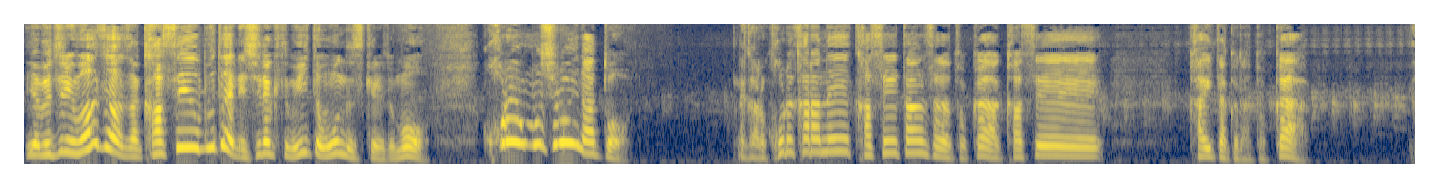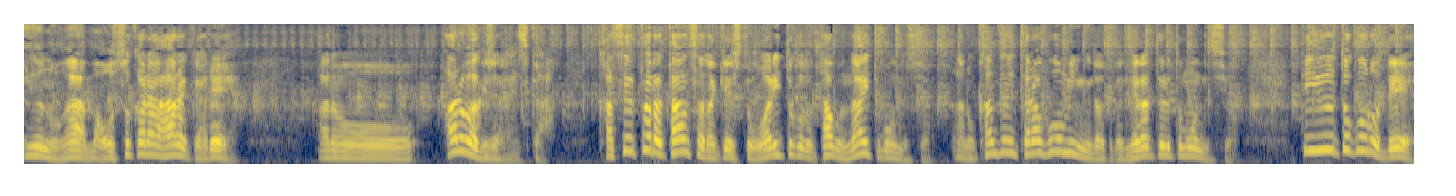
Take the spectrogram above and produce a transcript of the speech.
いや別にわざわざ火星を舞台にしなくてもいいと思うんですけれども、これ面白いなと。だからこれからね、火星探査だとか、火星開拓だとか、いうのが、まあ遅かれ早かれ、あのーあるわけじゃないですか。火星ただ探査だけして終わりってこと多分ないと思うんですよ。あの、完全にテラフォーミングだとか狙ってると思うんですよ。っていうところで、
